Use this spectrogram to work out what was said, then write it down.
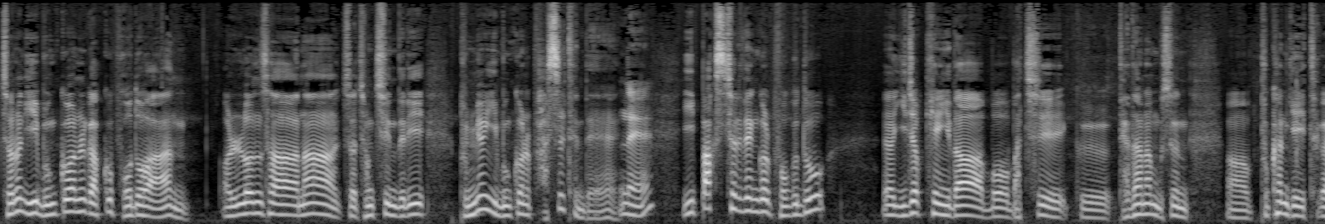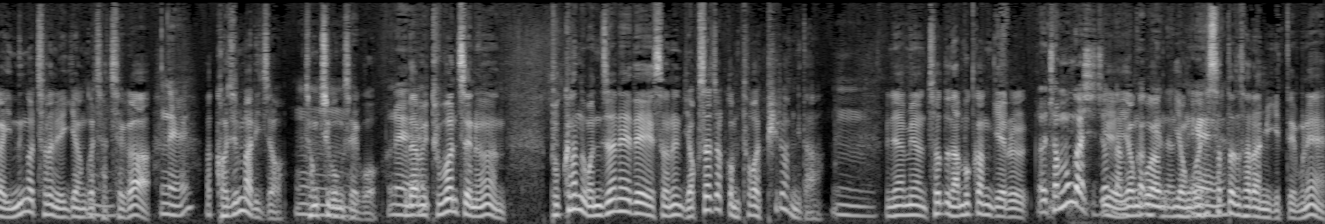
저는 이 문건을 갖고 보도한 언론사나 저 정치인들이 분명히 이 문건을 봤을 텐데 네. 이 박스 처리된 걸 보고도 이적행이다 뭐 마치 그 대단한 무슨 어 북한 게이트가 있는 것처럼 얘기한 것 음. 자체가 네. 거짓말이죠. 정치 음. 공세고. 네. 그다음에 두 번째는 북한 원전에 대해서는 역사적 검토가 필요합니다. 음. 왜냐하면 저도 남북 관계를 어, 전문가시죠. 예, 연구 연구했었던 예. 사람이기 때문에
